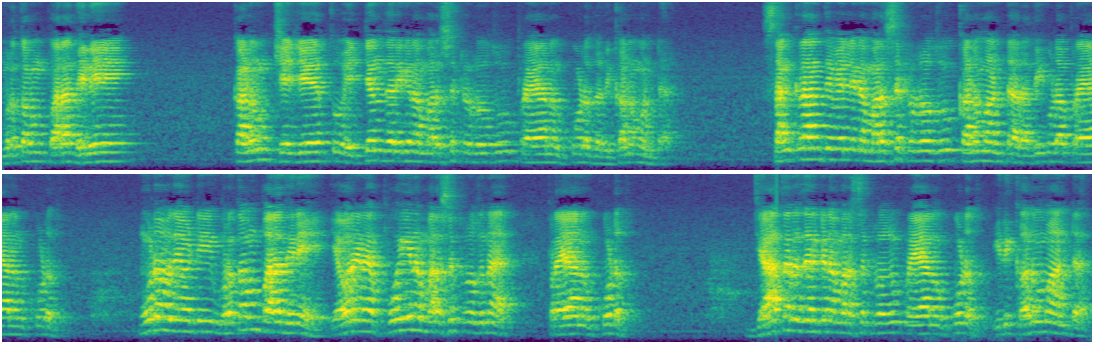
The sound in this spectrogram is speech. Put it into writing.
మృతం పరధినే కణం చెజేతు యజ్ఞం జరిగిన మరుసటి రోజు ప్రయాణం కూడదు అది కనుమ అంటారు. సంక్రాంతి వెళ్ళిన మరుసటి రోజు కనుమ అంటారు అది కూడా ప్రయాణం కూడదు. మూడవది ఏమిటి? మృతం పరధినే ఎవరైనా పోయిన మరుసటి రోజున ప్రయాణం కూడదు. జాతర జరిగిన మరుసటి రోజు ప్రయాణం కూడదు. ఇది కనుమ అంటారు.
